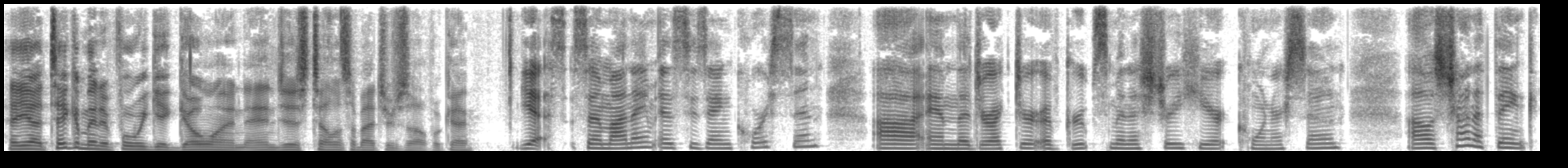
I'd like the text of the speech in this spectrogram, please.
Hey, uh, take a minute before we get going and just tell us about yourself, okay? Yes. So my name is Suzanne Corson. I am the director of groups ministry here at Cornerstone. I was trying to think.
